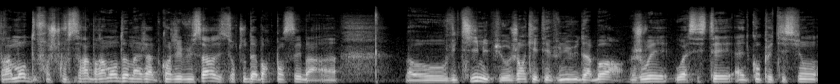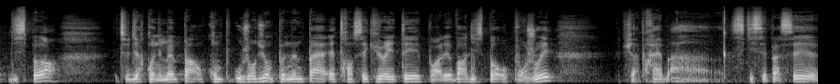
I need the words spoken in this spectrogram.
vraiment, je trouve ça vraiment dommageable. Quand j'ai vu ça, j'ai surtout d'abord pensé bah, aux victimes et puis aux gens qui étaient venus d'abord jouer ou assister à une compétition d'e-sport et de se dire qu'on n'est même pas aujourd'hui on peut même pas être en sécurité pour aller voir l'e-sport ou pour jouer et puis après bah ce qui s'est passé euh,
